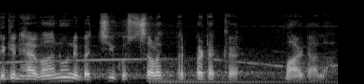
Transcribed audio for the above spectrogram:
लेकिन हैवानों ने बच्ची को सड़क पर पटक कर मार डाला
